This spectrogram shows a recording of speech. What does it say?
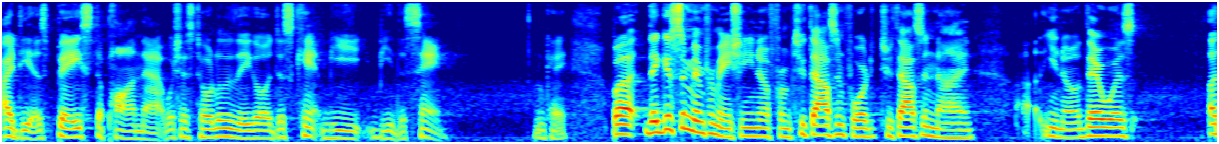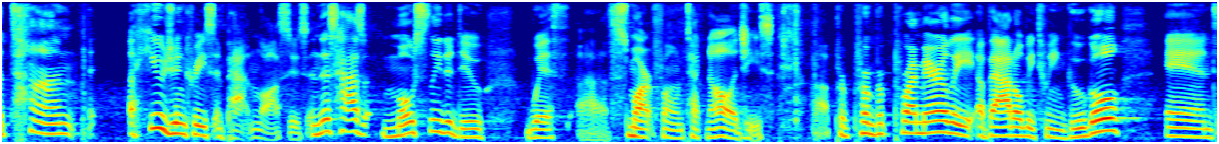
ideas based upon that, which is totally legal. It just can't be be the same. Okay, but they give some information. You know, from 2004 to 2009, uh, you know there was a ton, a huge increase in patent lawsuits, and this has mostly to do with uh, smartphone technologies. Uh, pr- pr- primarily a battle between Google and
